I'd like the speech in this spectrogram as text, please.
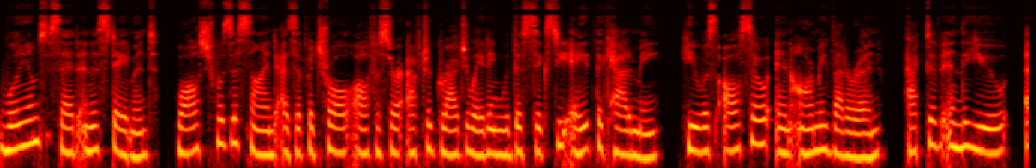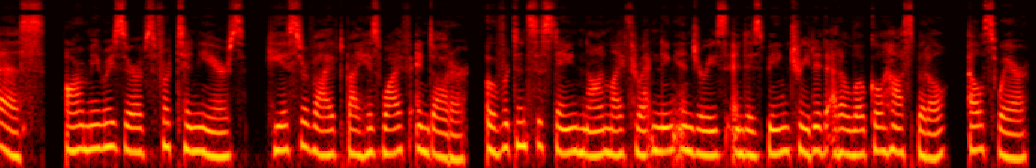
Williams said in a statement. Walsh was assigned as a patrol officer after graduating with the 68th Academy. He was also an Army veteran, active in the U.S. Army Reserves for 10 years. He is survived by his wife and daughter. Overton sustained non life threatening injuries and is being treated at a local hospital. Elsewhere,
